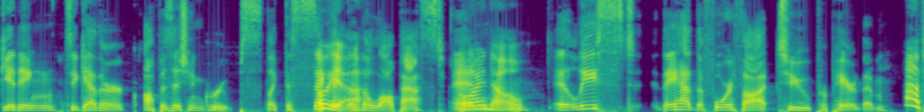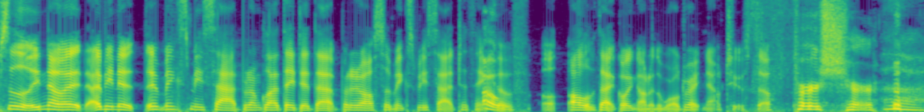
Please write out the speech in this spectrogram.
getting together opposition groups. Like the second oh, yeah. that the law passed. oh, I know. At least they had the forethought to prepare them. Absolutely. No, it I mean it it makes me sad, but I'm glad they did that, but it also makes me sad to think Oh. of all of that going on in the world right now too. So, For sure.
